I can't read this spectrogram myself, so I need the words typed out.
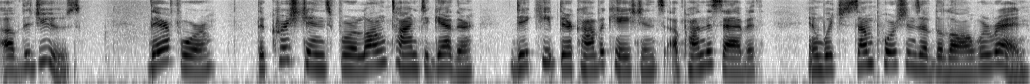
of the Jews. Therefore, the Christians for a long time together did keep their convocations upon the Sabbath, in which some portions of the law were read.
